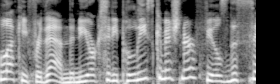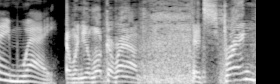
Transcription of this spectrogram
Lucky for them, the New York City Police Commissioner feels the same way. When you look around, it's spring.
